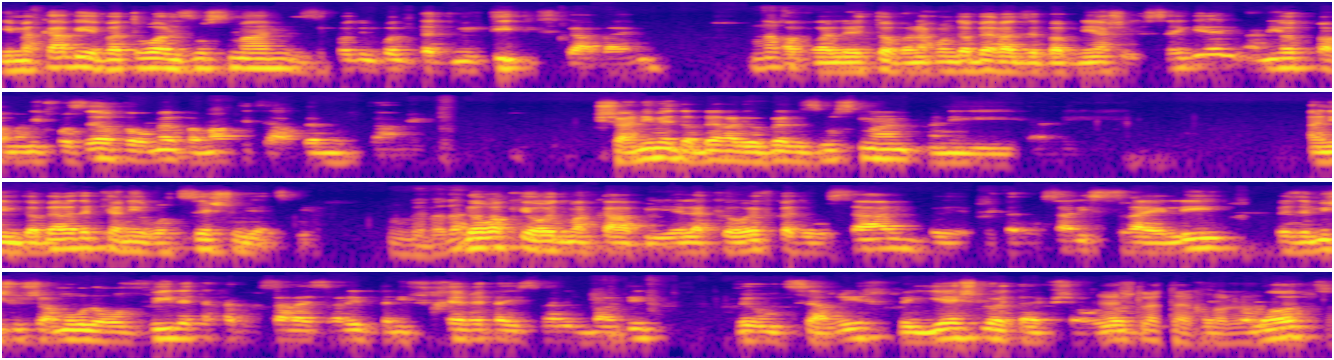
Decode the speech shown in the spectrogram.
אם מכבי יוותרו על זוסמן, זה קודם כל תדמיתית תפגע בהם. נכון. אבל אה, טוב, אנחנו נדבר על זה בבנייה של הסגל. אני עוד פעם, אני חוזר ואומר, ואמרתי את זה הרבה מאוד פעמים. כשאני מדבר על יובל זוסמן, אני, אני, אני מדבר על זה כי אני רוצה שהוא יצליח. בוודאי. לא רק כאוהד מכבי, אלא כאוהב כדורסל, וכדורסל ישראלי, וזה מישהו שאמור להוביל את הכדורסל הישראלי ואת הנבחרת הישראלית בעתיד. והוא צריך, ויש לו את האפשרויות, יש לו את. היכולות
